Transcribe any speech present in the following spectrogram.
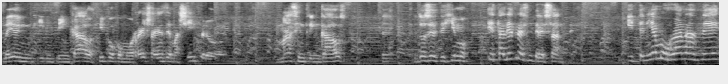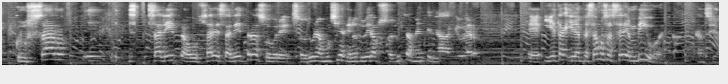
medio in- intrincados, tipo como Rage Against the Machine, pero más intrincados. Entonces dijimos, esta letra es interesante. Y teníamos ganas de cruzar esa letra o usar esa letra sobre, sobre una música que no tuviera absolutamente nada que ver. Eh, y, esta, y la empezamos a hacer en vivo, esta canción.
